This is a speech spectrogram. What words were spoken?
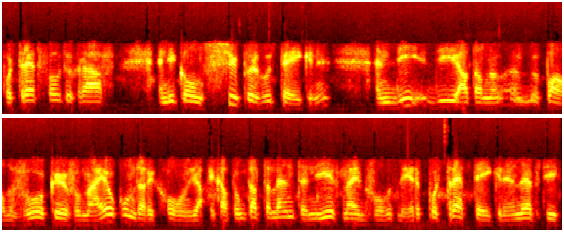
portretfotograaf. En die kon supergoed tekenen. En die, die had dan een, een bepaalde voorkeur voor mij. Ook omdat ik gewoon, ja, ik had ook dat talent. En die heeft mij bijvoorbeeld leren portret tekenen. En dan heeft hij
